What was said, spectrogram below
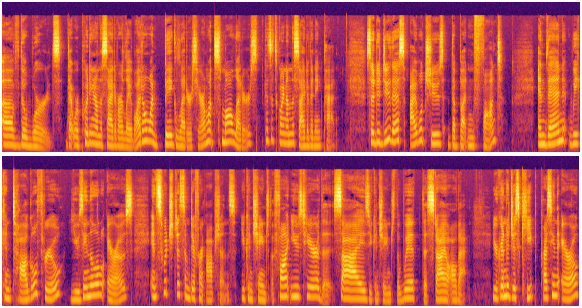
of the words that we're putting on the side of our label. I don't want big letters here. I want small letters because it's going on the side of an ink pad. So to do this, I will choose the button font and then we can toggle through using the little arrows and switch to some different options. You can change the font used here, the size, you can change the width, the style, all that. You're going to just keep pressing the arrow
